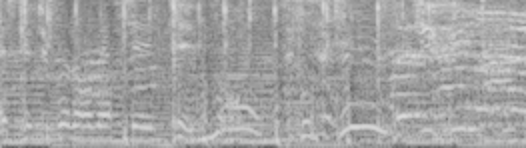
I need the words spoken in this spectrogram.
Est-ce que tu peux le remercier? Ça suffit maintenant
